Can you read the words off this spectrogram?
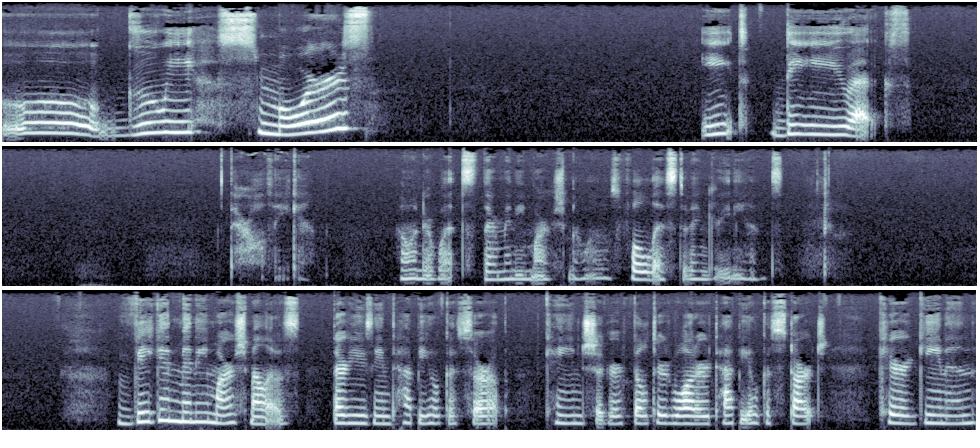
Ooh, gooey s'mores. Eat D E U X. They're all vegan. I wonder what's their mini marshmallows. Full list of ingredients. Vegan mini marshmallows. They're using tapioca syrup, cane sugar, filtered water, tapioca starch, carrageenan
